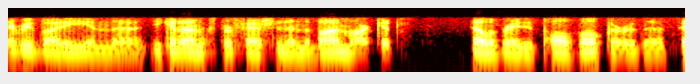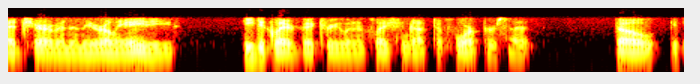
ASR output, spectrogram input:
everybody in the economics profession and the bond markets celebrated Paul Volcker, the Fed chairman in the early 80s, he declared victory when inflation got to 4%. So it's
